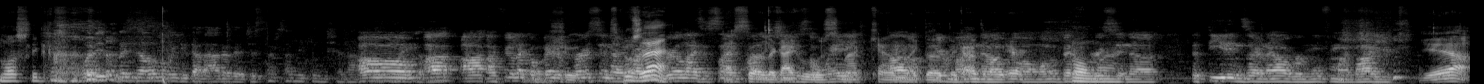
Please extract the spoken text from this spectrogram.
Mostly. What did, but tell them what you got out of it. Just start start making shit up. Um, Oh I, I, I feel like a Oh, better shoot. person. I Who's already that? realized that That's, uh, the guy who smacked Cam, I like the- the guy mind with long hair. Um, I'm a better Oh, man. person. Uh, the thetans are now removed from my body. Yeah.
